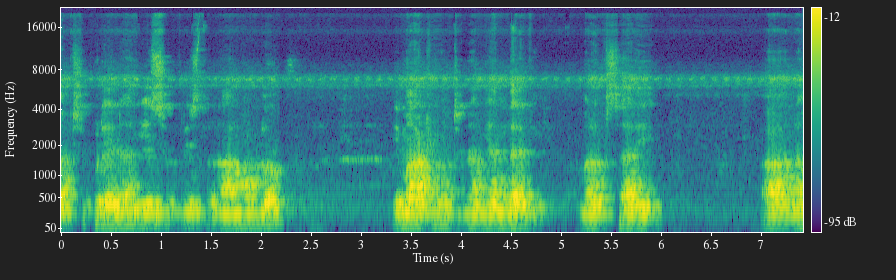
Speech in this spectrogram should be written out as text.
రక్షకుడైన యేసుక్రీస్తు నామంలో ఈ మాటలు వింటున్న మీ అందరికీ మరొకసారి నా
